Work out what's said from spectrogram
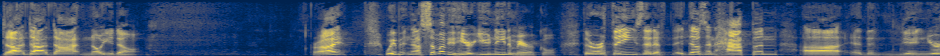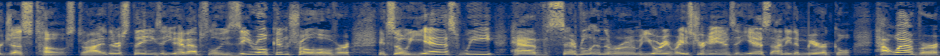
dot, dot, dot, no, you don't. Right? Been, now, some of you here, you need a miracle. There are things that if it doesn't happen, uh, then you're just toast, right? There's things that you have absolutely zero control over. And so, yes, we have several in the room, you already raised your hands that, yes, I need a miracle. However,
